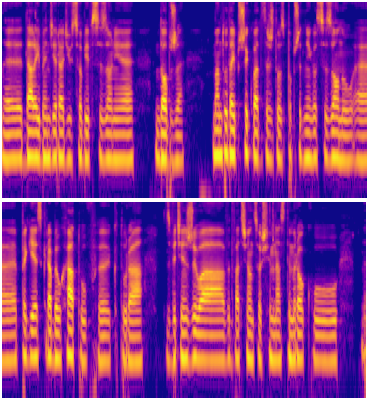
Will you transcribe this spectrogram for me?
e, dalej będzie radził sobie w sezonie dobrze. Mam tutaj przykład zresztą z poprzedniego sezonu e, PGS Krabełchatów, e, która zwyciężyła w 2018 roku e,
